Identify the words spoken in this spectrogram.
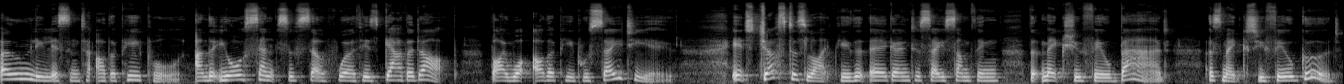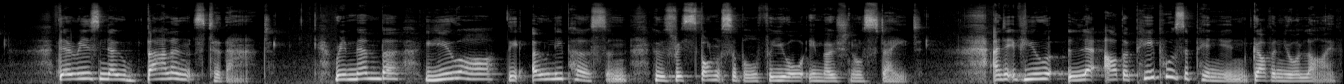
only listen to other people and that your sense of self worth is gathered up by what other people say to you, it's just as likely that they're going to say something that makes you feel bad as makes you feel good. There is no balance to that. Remember, you are the only person who's responsible for your emotional state. And if you let other people's opinion govern your life,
